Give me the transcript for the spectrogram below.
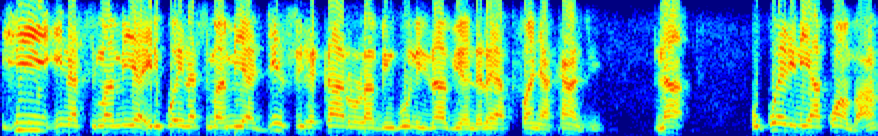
hii inasimamia ilikuwa inasimamia jinsi hekaru la mbinguni linavyoendelea kufanya kazi na ukweli ni ya kwamba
